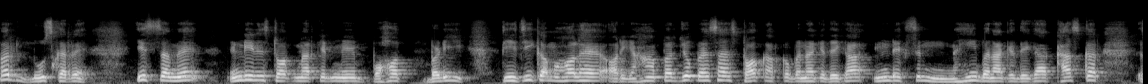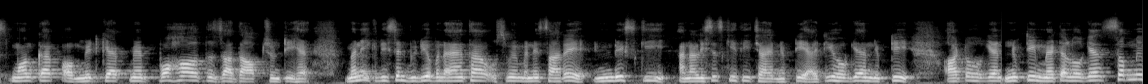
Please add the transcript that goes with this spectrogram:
पर लूज़ कर रहे हैं। इस समय इंडियन स्टॉक मार्केट में बहुत बड़ी तेज़ी का माहौल है और यहाँ पर जो पैसा स्टॉक आपको बना के देगा, इंडेक्स नहीं बना के देगा, खासकर स्मॉल कैप और मिड कैप में बहुत ज़्यादा अपॉर्चुनिटी है। मैंने एक रिसेंट वीडियो बनाया था, उसमें मैंने सारे इंडेक्स की एनालिसिस की थी, चाहे निफ्टी आईटी हो गया, निफ्टी ऑटो हो गया, निफ्टी मेटल हो गया, सब में,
